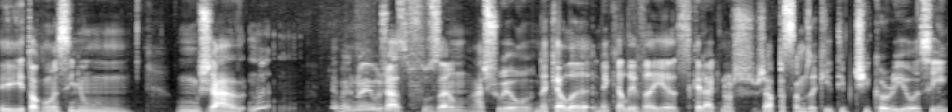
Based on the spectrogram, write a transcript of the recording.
E tocam assim um, um jazz. Não é, é não é o jazz de fusão, acho eu, naquela, naquela ideia, se calhar que nós já passamos aqui, tipo Chicory ou assim,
